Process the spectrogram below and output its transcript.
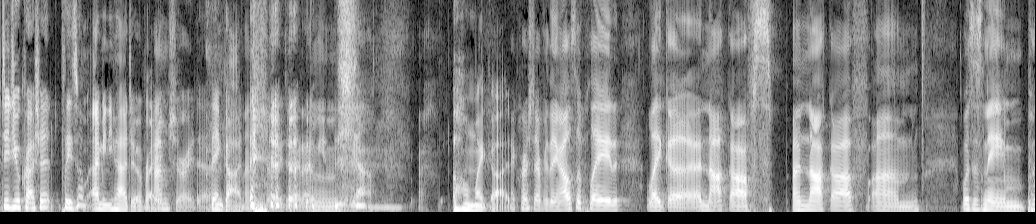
did you crush it? Please don't. I mean, you had to have, right? I'm sure I did. Thank God. I'm sure I did. I mean, yeah. oh my God. I crushed everything. I also played like a, a knockoff, a knockoff. Um, what's his name? P-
